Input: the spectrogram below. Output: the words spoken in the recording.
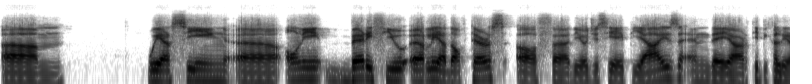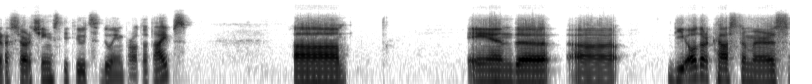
um, we are seeing uh, only very few early adopters of uh, the OGC APIs, and they are typically research institutes doing prototypes. Um, and uh, uh the other customers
